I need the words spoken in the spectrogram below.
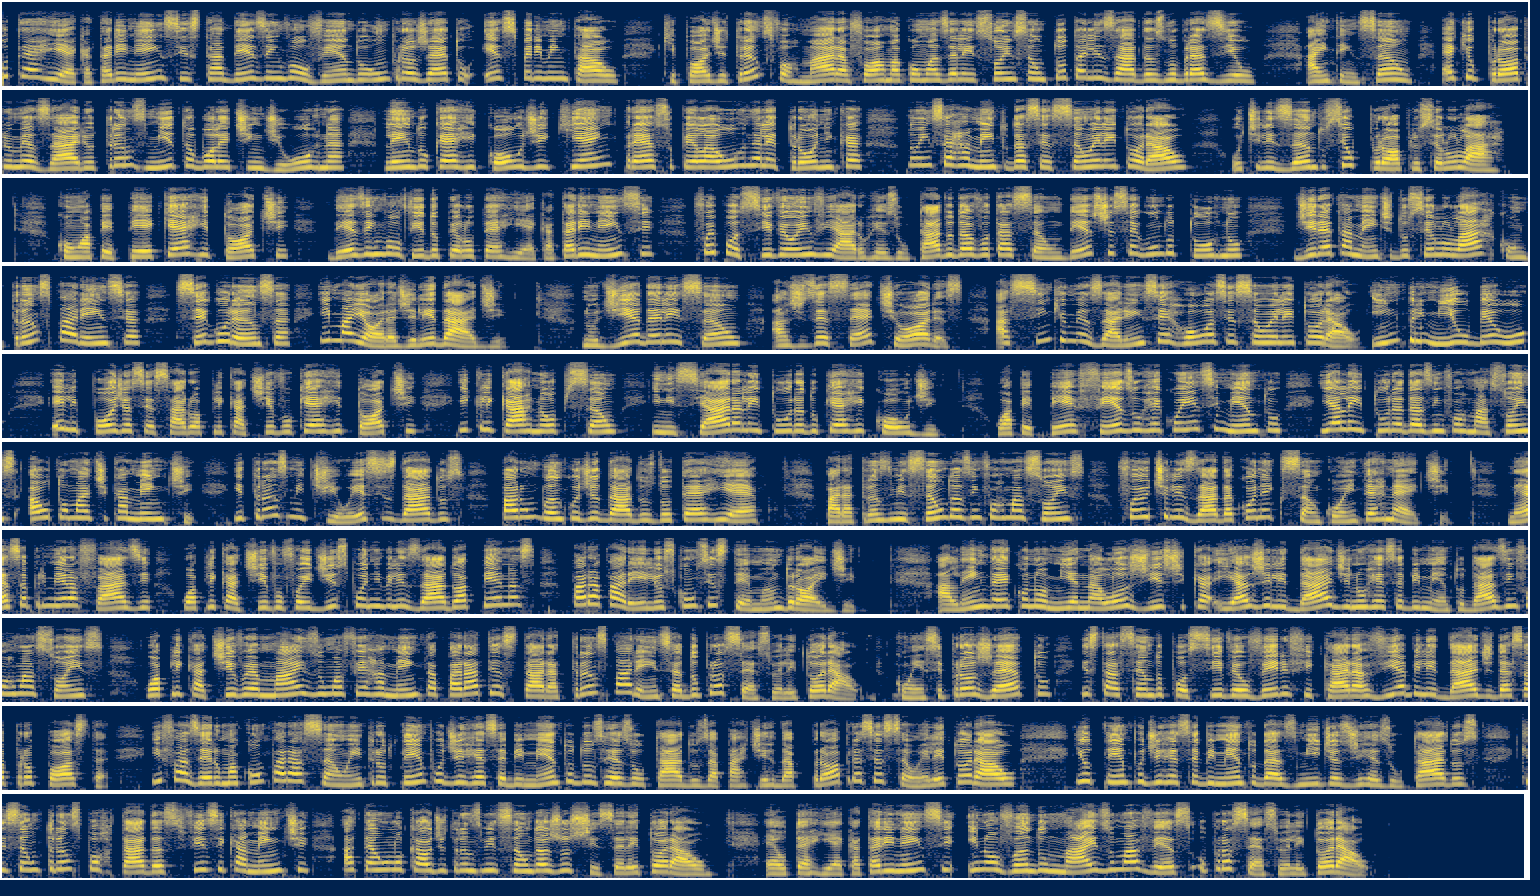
O TRE catarinense está desenvolvendo um projeto experimental que pode transformar a forma como as eleições são totalizadas no Brasil. A intenção é que o próprio mesário transmita o boletim de urna lendo o QR Code que é impresso pela urna eletrônica no encerramento da sessão eleitoral, utilizando seu próprio celular. Com o app QR Tot, desenvolvido pelo TRE catarinense, foi possível enviar o resultado da votação deste segundo turno diretamente do celular com transparência, segurança e maior agilidade. No dia da eleição, às 17 horas, assim que o mesário encerrou a sessão eleitoral e imprimiu o BU, ele pôde acessar o aplicativo QR Tot e clicar na opção Iniciar a leitura do QR Code. O app fez o reconhecimento e a leitura das informações automaticamente e transmitiu esses dados para um banco de dados do TRE. Para a transmissão das informações, foi utilizada a conexão com a internet. Nessa primeira fase, o aplicativo foi disponibilizado apenas para aparelhos com sistema Android. Além da economia na logística e agilidade no recebimento das informações, o aplicativo é mais uma ferramenta para atestar a transparência do processo eleitoral. Com esse projeto, está sendo possível verificar a viabilidade dessa proposta e fazer uma comparação entre o tempo de recebimento dos resultados a partir da própria sessão eleitoral e o tempo de recebimento das mídias de resultados que são transportadas fisicamente até um local de transmissão da Justiça Eleitoral. É o TRE catarinense inovando mais uma vez o processo eleitoral.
